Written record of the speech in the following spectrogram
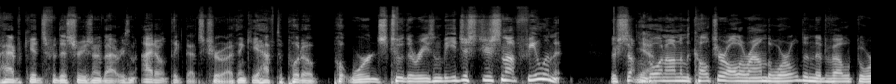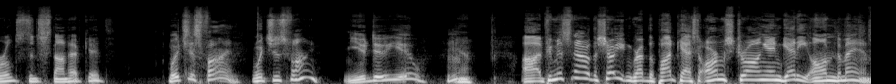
have kids for this reason or that reason, I don't think that's true. I think you have to put a put words to the reason, but you just you're just not feeling it. There's something Yeah. going on in the culture all around the world in the developed world to just not have kids, which is fine. Which is fine. You do you. Yeah. Uh, if you missed an hour of the show, you can grab the podcast Armstrong and Getty on demand.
